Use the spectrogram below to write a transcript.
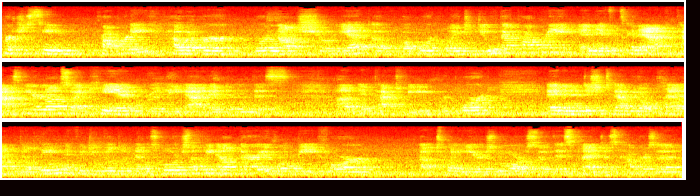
purchasing property. However, we're not sure yet of what we're going to do with that property and if it's going to add capacity or not, so I can't really add it in this um, impact fee report. And in addition to that, we don't plan on building. If we do build a middle school or something out there, it won't be for about 20 years more. So this plan just covers a,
